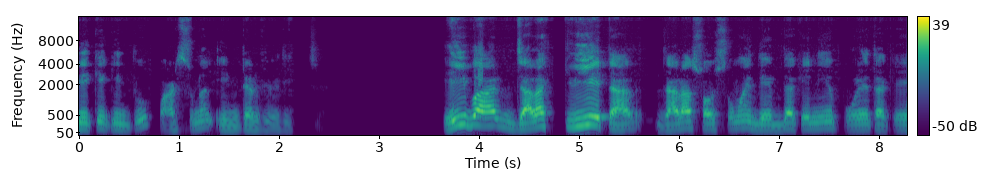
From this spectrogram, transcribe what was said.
ডেকে কিন্তু পার্সোনাল ইন্টারভিউ দিচ্ছে। এইবার যারা ক্রিয়েটার যারা সবসময় দেবদাকে নিয়ে পড়ে থাকে,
